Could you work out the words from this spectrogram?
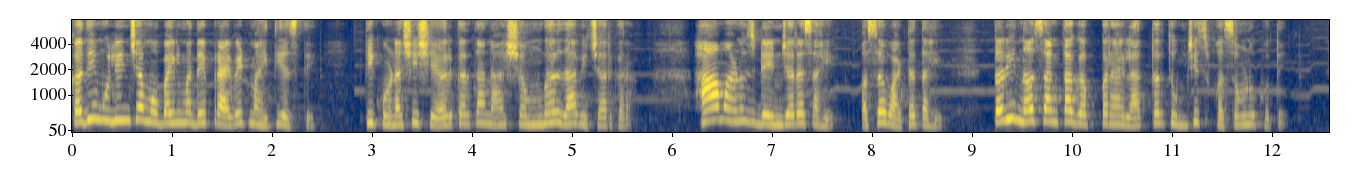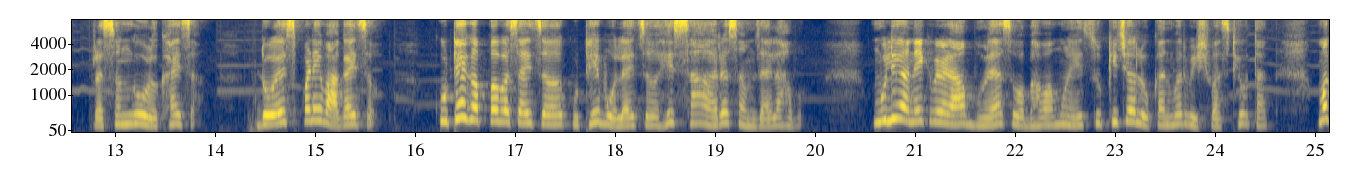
कधी मुलींच्या मोबाईलमध्ये प्रायव्हेट माहिती असते. ती कोणाशी शेअर करताना शंभरदा विचार करा. हा माणूस डेंजरस आहे असं वाटत आहे. तरी न सांगता गप्प राहिला तर तुमचीच फसवणूक होते. प्रसंग ओळखायचा. डोळेसपणे वागायचं. कुठे गप्प बसायचं कुठे बोलायचं हे सारं समजायला हवं. मुली अनेक वेळा भोळ्या स्वभावामुळे चुकीच्या लोकांवर विश्वास ठेवतात. मग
